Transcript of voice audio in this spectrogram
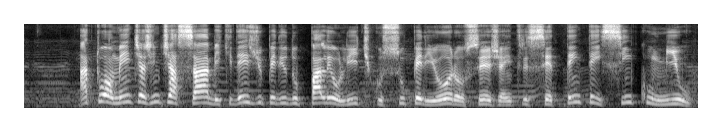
Atualmente a gente já sabe que desde o período paleolítico superior, ou seja, entre 75 mil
